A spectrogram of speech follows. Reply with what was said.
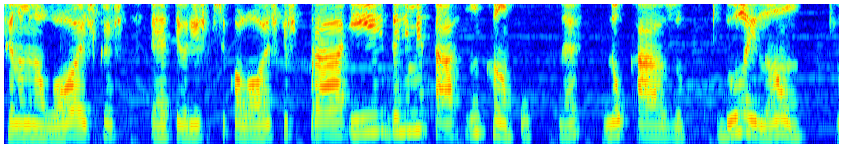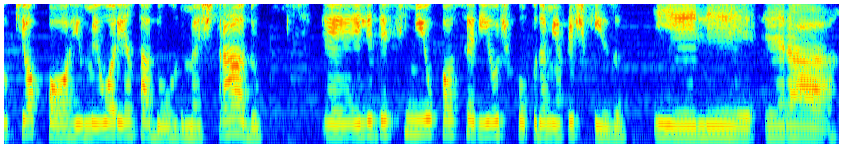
fenomenológicas, é, teorias psicológicas para ir delimitar um campo, né? No caso do leilão, o que ocorre, o meu orientador do mestrado, ele definiu qual seria o escopo da minha pesquisa. E ele era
